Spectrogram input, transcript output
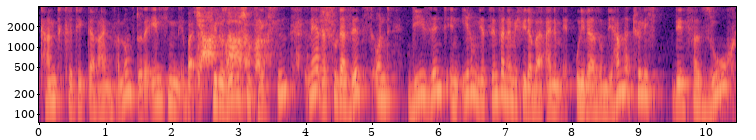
Kant Kritik der reinen Vernunft oder ähnlichen bei ja, philosophischen klar, Texten, naja, dass du da sitzt und die sind in ihrem, jetzt sind wir nämlich wieder bei einem Universum, die haben natürlich den Versuch,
